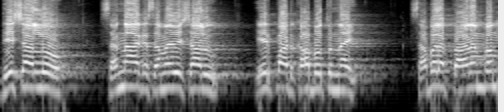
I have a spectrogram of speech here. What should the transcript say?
దేశాల్లో సన్నాహక సమావేశాలు ఏర్పాటు కాబోతున్నాయి. సభల ప్రారంభం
